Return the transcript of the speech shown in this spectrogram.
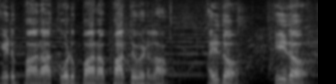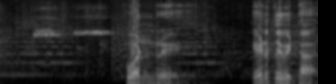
எடுப்பாரா கொடுப்பாரா? பார்த்து விடலாம். இதோ இதோ ஒன்று. எடுத்து விட்டார்.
